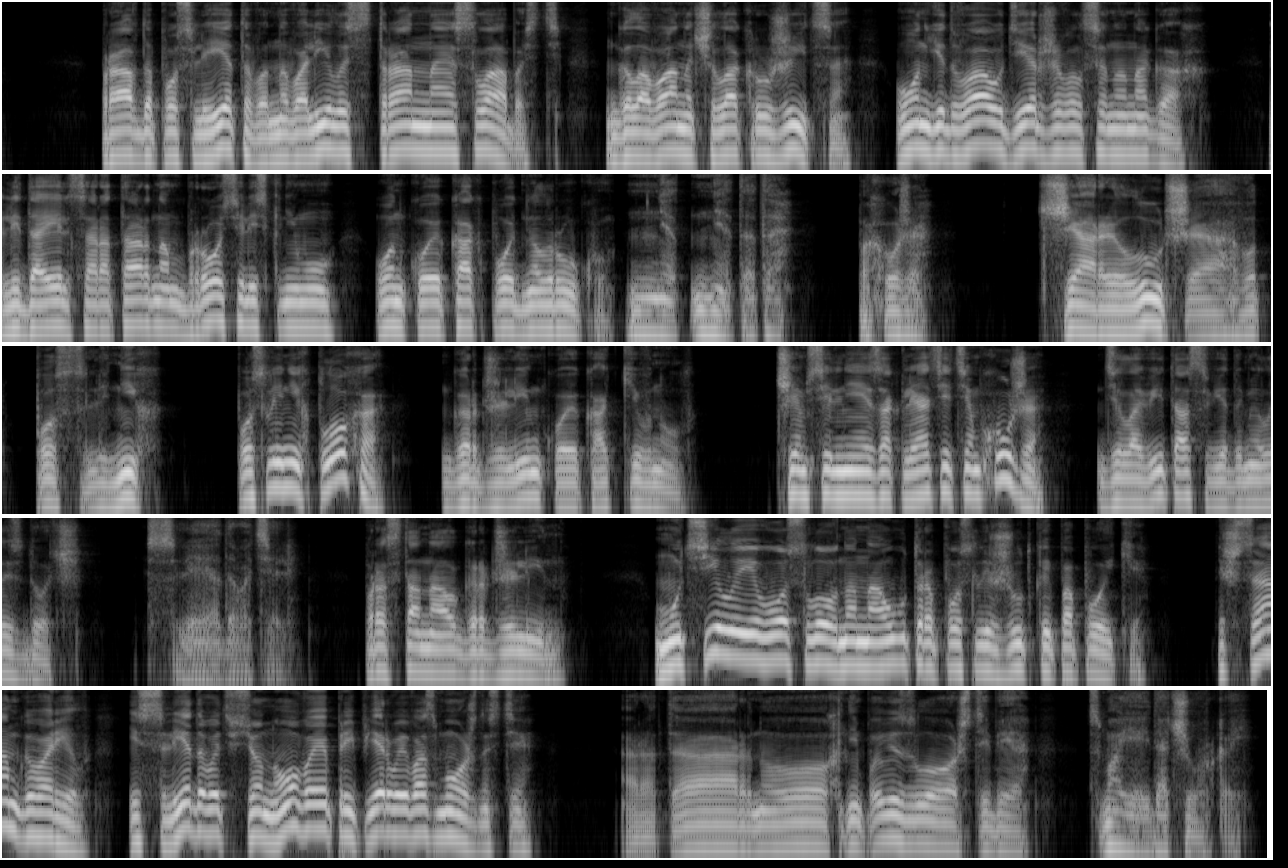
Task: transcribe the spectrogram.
Правда, после этого навалилась странная слабость. Голова начала кружиться. Он едва удерживался на ногах. Лидаэль с Аратарном бросились к нему. Он кое-как поднял руку. «Нет, нет, это...» Похоже, чары лучше, а вот после них... После них плохо? Горджелин кое-как кивнул. Чем сильнее заклятие, тем хуже, деловито осведомилась дочь. Следователь, простонал Горджелин. Мутило его, словно на утро после жуткой попойки. Ты ж сам говорил, исследовать все новое при первой возможности. Аратар, ну ох, не повезло ж тебе с моей дочуркой.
